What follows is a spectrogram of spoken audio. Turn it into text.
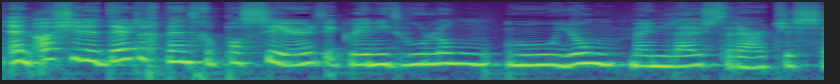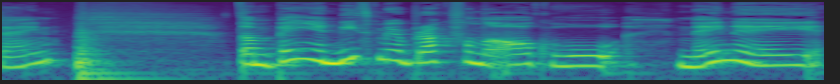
En als je de 30 bent gepasseerd, ik weet niet hoe, hoe jong mijn luisteraartjes zijn, dan ben je niet meer brak van de alcohol. Nee, nee,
